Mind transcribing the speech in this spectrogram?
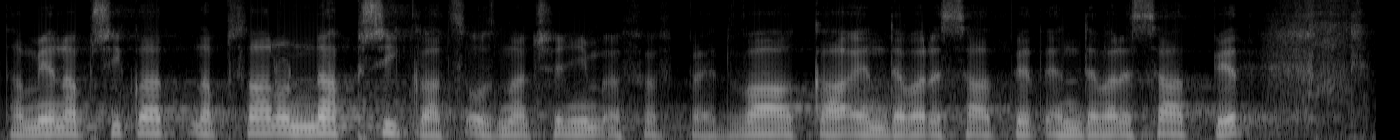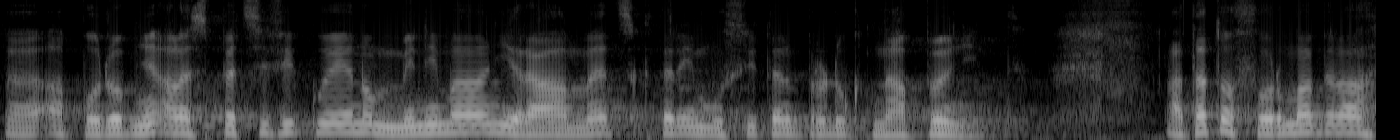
Tam je například napsáno například s označením FFP2, KN95, N95 a podobně, ale specifikuje jenom minimální rámec, který musí ten produkt naplnit. A tato forma byla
